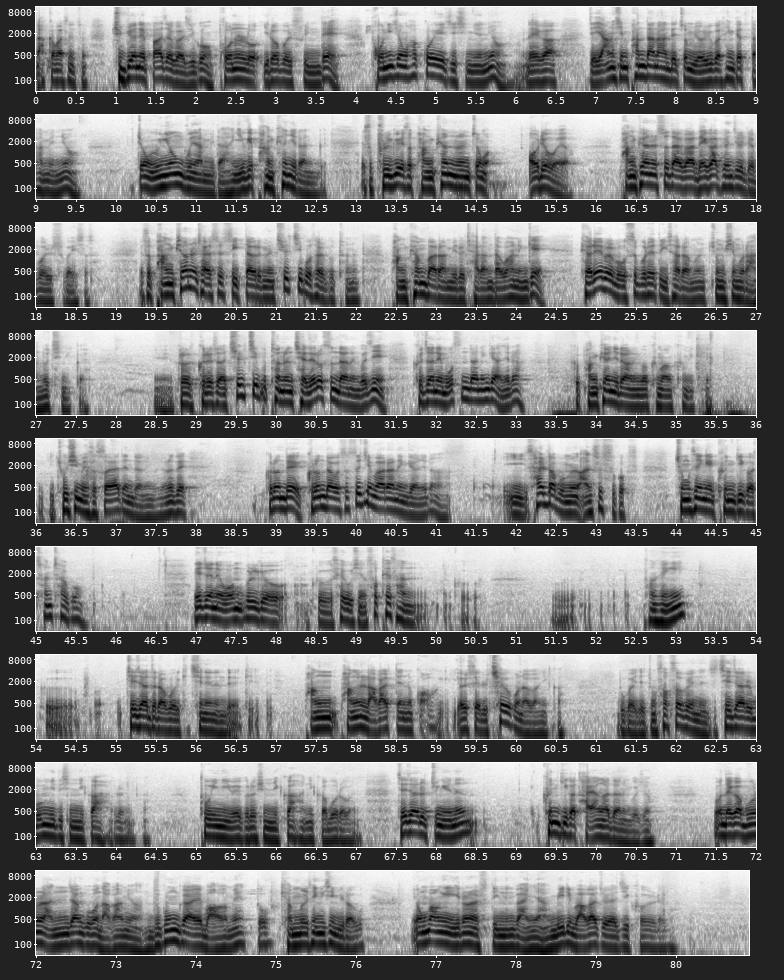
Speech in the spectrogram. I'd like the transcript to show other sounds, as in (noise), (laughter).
아까 말씀드렸죠. 주변에 빠져가지고 본을 잃어버릴 수 있는데 본이 좀 확고해지시면요. 내가 이제 양심 판단하는데 좀 여유가 생겼다 하면요. 좀 응용 분야입니다. 이게 방편이라는 거예요. 그래서 불교에서 방편은 좀 어려워요. 방편을 쓰다가 내가 변질돼 버릴 수가 있어서. 그래서 방편을 잘 쓸 수 있다 그러면 칠지보살부터는 방편바람이를 잘한다고 하는 게 별의별 모습을 해도 이 사람은 중심을 안 놓치니까요. 예, 그래서 칠지부터는 제대로 쓴다는 거지 그 전에 못 쓴다는 게 아니라 그 방편이라는 건 그만큼 이렇게, 이렇게 조심해서 써야 된다는 거죠. 그런데 그런데 그런다고 해서 쓰지 말라는 게 아니라 이 살다 보면 안 쓸 수가 없어. 중생의 근기가 천차고 예전에 원불교 그 세우신 소태산 그, 그 선생이 그 제자들하고 이렇게 지내는데 이렇게 방, 방을 나갈 때는 꼭 열쇠를 채우고 나가니까 누가 이제 좀 섭섭했는지 제자를 못 믿으십니까? 이러니까 도인이 왜 그러십니까? 하니까 뭐라고 하냐. 제자들 중에는 근기가 다양하다는 거죠. 뭐 내가 문을 안 잠그고 나가면 누군가의 마음에 또 견물생심이라고 욕망이 일어날 수도 있는 거 아니냐. 미리 막아줘야지 그걸 내가.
